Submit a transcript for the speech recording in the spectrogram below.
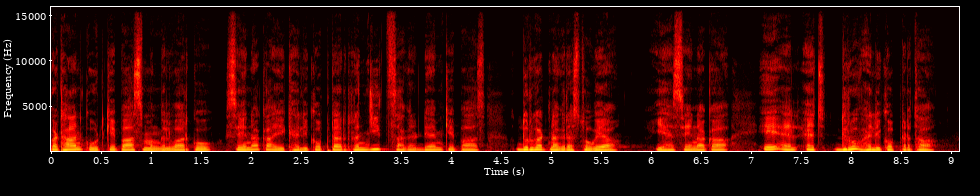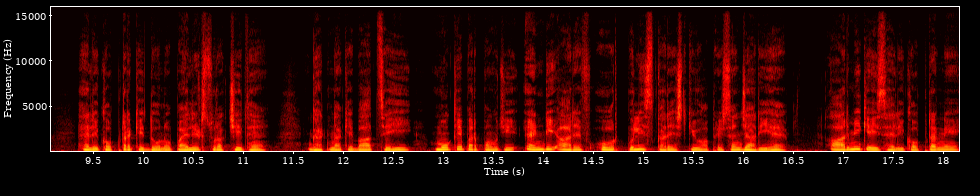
पठानकोट के पास मंगलवार को सेना का एक हेलीकॉप्टर रंजीत सागर डैम के पास दुर्घटनाग्रस्त हो गया। यह सेना का A L H Dhruv helicopter था। हेलीकॉप्टर के दोनों पायलट सुरक्षित हैं। घटना के बाद से ही मौके पर पहुँची एनडीआरएफ और पुलिस का रेस्क्यू ऑपरेशन जारी है। आर्मी के इस हेलीकॉप्टर ने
